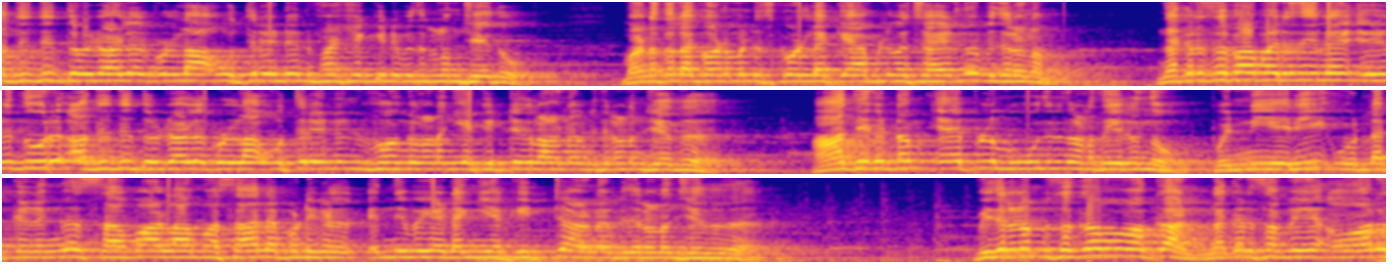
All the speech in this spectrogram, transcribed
അതിഥി തൊഴിലാളികൾക്കുള്ള ഉത്തരേന്ത്യൻ ഭക്ഷ്യക്കിറ്റ് വിതരണം ചെയ്തു. മണ്ഡല ഗവൺമെന്റ് സ്കൂളിലെ ക്യാമ്പിൽ വെച്ചായിരുന്നു വിതരണം. നഗരസഭാ പരിധിയിലെ എഴുന്നൂറ് അതിഥി തൊഴിലാളികൾക്കുള്ള ഉത്തരേന്ത്യൻ വിഭവങ്ങൾ അടങ്ങിയ കിറ്റുകളാണ് വിതരണം ചെയ്തത്. ആദ്യഘട്ടം ഏപ്രിൽ മൂന്നിന് നടത്തിയിരുന്നു. പൊന്നിയേരി ഉരുളക്കിഴങ്ങ് സവാള മസാലപ്പൊടികൾ എന്നിവയടങ്ങിയ കിറ്റാണ് വിതരണം ചെയ്തത്. വിതരണം സുഗമമാക്കാൻ നഗരസഭയെ ആറ്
